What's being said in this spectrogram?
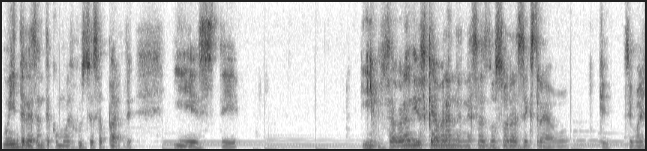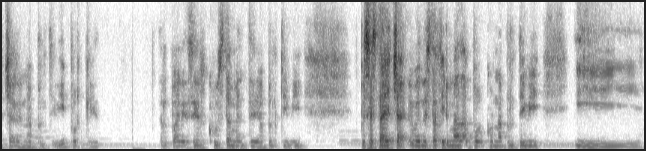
muy interesante como es justo esa parte. Y este, y sabrá Dios que habrán en esas dos horas extra que se va a echar en Apple TV, porque al parecer justamente Apple TV pues está hecha, bueno, está firmada por, con Apple TV y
